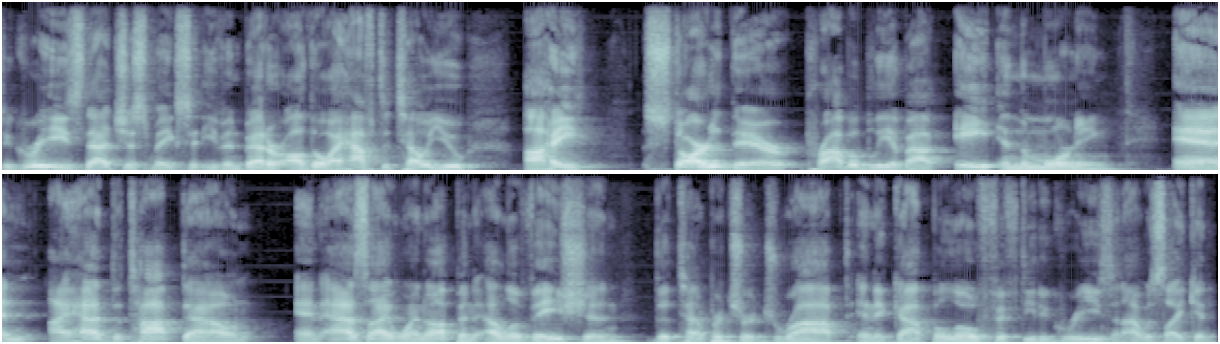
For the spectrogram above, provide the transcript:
degrees, that just makes it even better. Although I have to tell you, I started there probably about eight in the morning and I had the top down. And as I went up in elevation, the temperature dropped and it got below 50 degrees. And I was like in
